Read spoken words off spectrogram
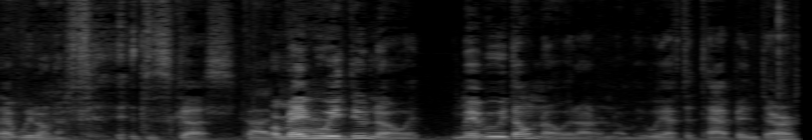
that we don't have to discuss, God or maybe damn. we do know it. Maybe we don't know it. I don't know. Maybe we have to tap into our.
